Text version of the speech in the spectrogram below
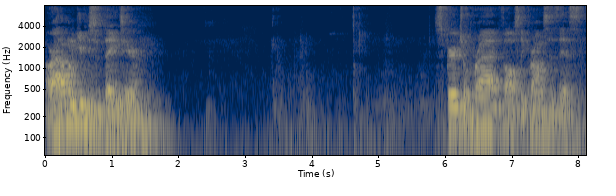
All right, I want to give you some things here. Spiritual pride falsely promises this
